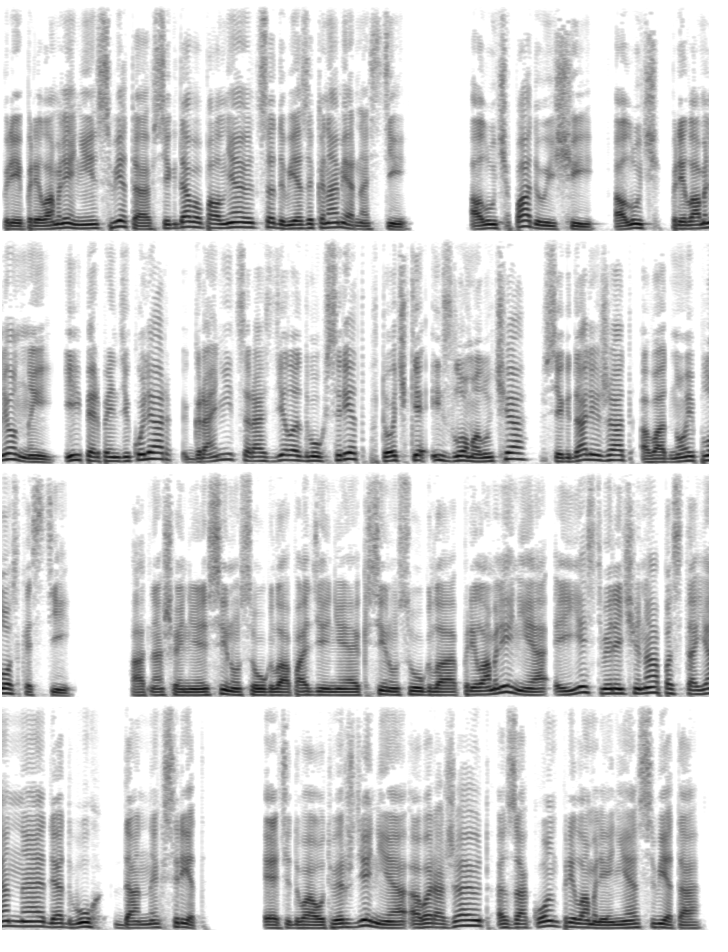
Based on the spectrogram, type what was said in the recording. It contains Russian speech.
При преломлении света всегда выполняются две закономерности а луч падающий, а луч преломленный и перпендикуляр границы раздела двух сред в точке излома луча всегда лежат в одной плоскости. Отношение синуса угла падения к синусу угла преломления есть величина постоянная для двух данных сред. Эти два утверждения выражают закон преломления света.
